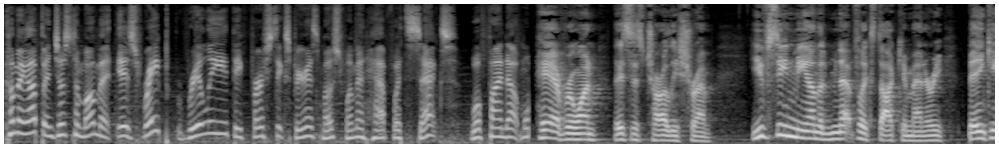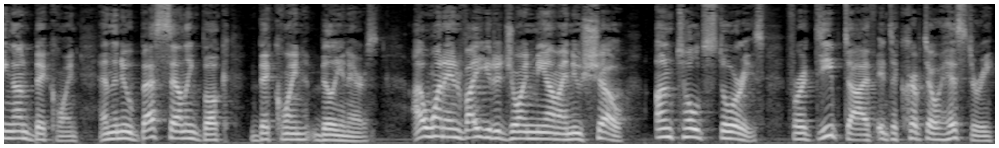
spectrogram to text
Coming up in just a moment, is rape really the first experience most women have with sex? We'll find out more. Hey everyone, this is Charlie Shrem. You've seen me on the Netflix documentary Banking on Bitcoin and the new best selling book, Bitcoin Billionaires. I want to invite you to join me on my new show, Untold Stories, for a deep dive into crypto history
